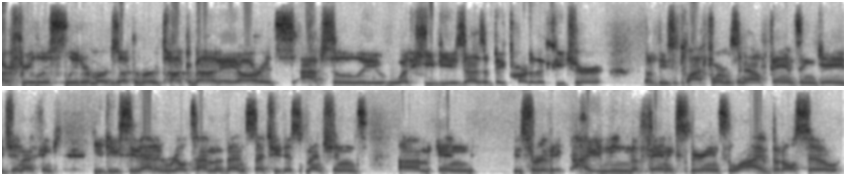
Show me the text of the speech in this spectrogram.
our fearless leader Mark Zuckerberg talk about AR, it's absolutely what he views as a big part of the future of these platforms and how fans engage. And I think you do see that in real time events that you just mentioned, um, and sort of heightening the fan experience live, but also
